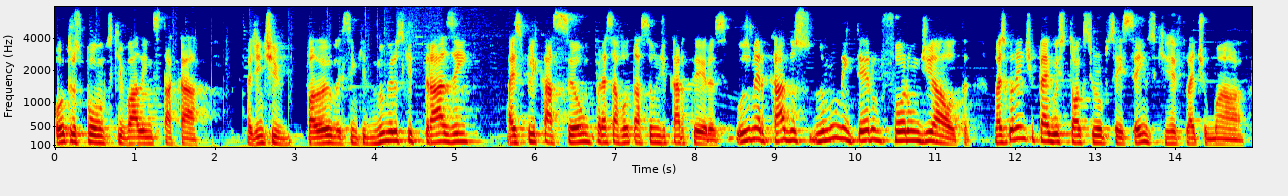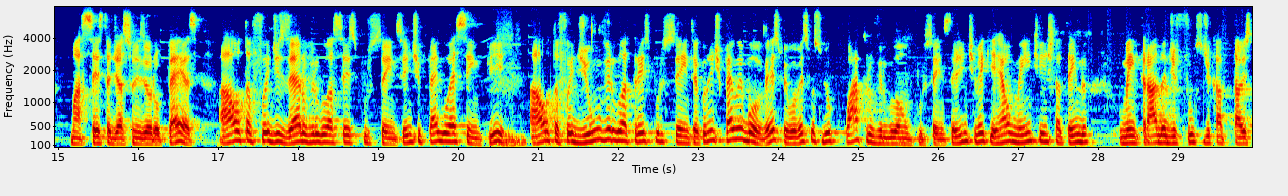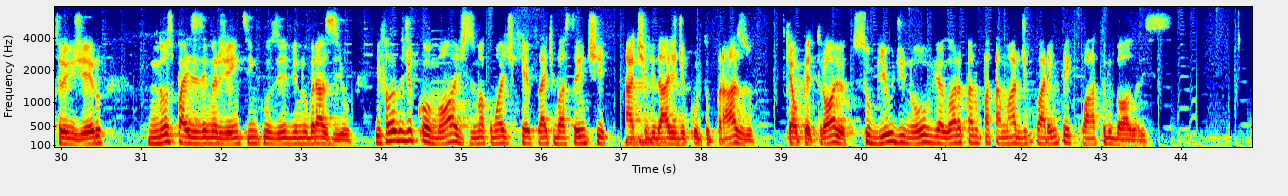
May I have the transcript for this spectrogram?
outros pontos que valem destacar, a gente falando assim que números que trazem a explicação para essa rotação de carteiras. Os mercados no mundo inteiro foram de alta. Mas quando a gente pega o Stocks Europe 600, que reflete uma, uma cesta de ações europeias, a alta foi de 0,6%. Se a gente pega o S&P, a alta foi de 1,3%. E quando a gente pega o Ibovespa, o Ibovespa subiu 4,1%. Então a gente vê que realmente a gente está tendo uma entrada de fluxo de capital estrangeiro nos países emergentes, inclusive no Brasil. E falando de commodities, uma commodity que reflete bastante a atividade de curto prazo, que é o petróleo, subiu de novo e agora está no patamar de 44 dólares.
